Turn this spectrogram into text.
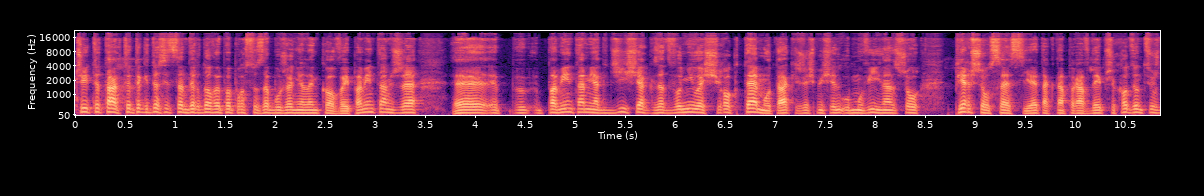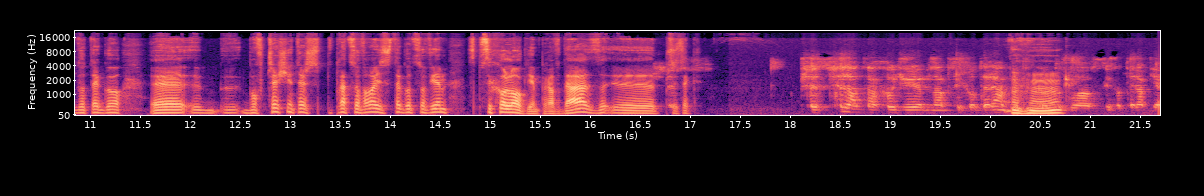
Czyli to tak, to takie dosyć standardowe po prostu zaburzenie lękowe. I pamiętam, że e, p- pamiętam jak dziś, jak zadzwoniłeś rok temu, tak, i żeśmy się umówili na naszą pierwszą sesję tak naprawdę i przechodząc już do tego, e, bo wcześniej też pracowałeś z tego co wiem z psychologiem, prawda? Z, e, przez jak... Przez trzy lata chodziłem na psychoterapię. Mhm. To była psychoterapia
